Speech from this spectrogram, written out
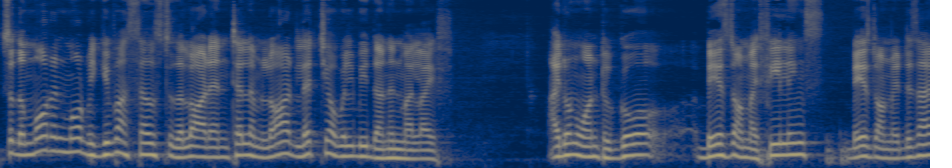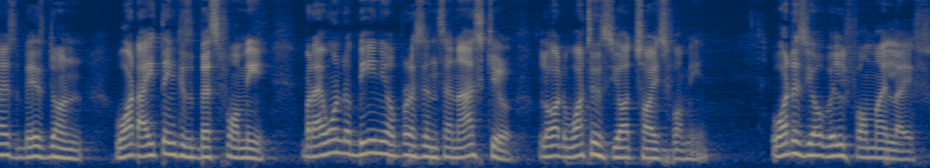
So, the more and more we give ourselves to the Lord and tell Him, Lord, let your will be done in my life. I don't want to go based on my feelings, based on my desires, based on what I think is best for me. But I want to be in your presence and ask you, Lord, what is your choice for me? What is your will for my life?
